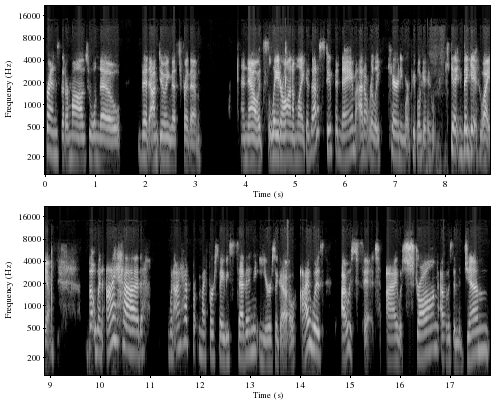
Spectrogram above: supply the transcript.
friends that are moms will know that I'm doing this for them. And now it's later on, I'm like, is that a stupid name? I don't really care anymore. People get, get they get who I am. But when I had when I had my first baby seven years ago, I was I was fit. I was strong. I was in the gym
